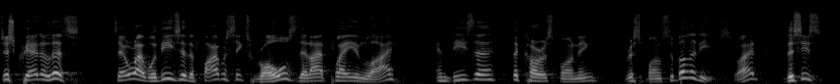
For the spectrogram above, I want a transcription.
Just create a list. Say, all right, well, these are the five or six roles that I play in life, and these are the corresponding responsibilities, right? This is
